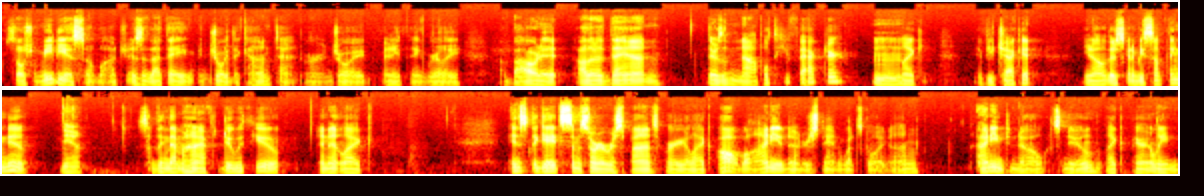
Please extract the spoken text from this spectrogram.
social media so much isn't that they enjoy the content or enjoy anything really about it, other than there's a novelty factor. Like if you check it, you know, there's going to be something new Yeah. something that might have to do with you and it like instigates some sort of response where you're like oh well i need to understand what's going on i need to know what's new like apparently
